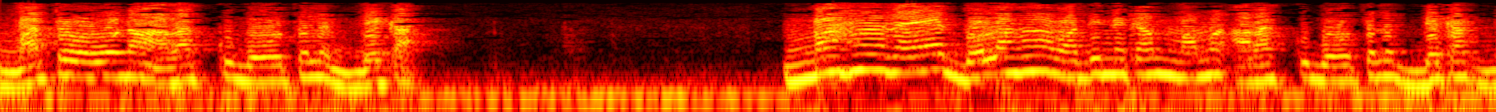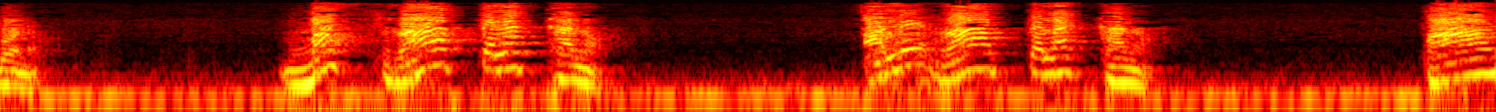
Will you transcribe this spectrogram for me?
මට ඕන අරක්කු බෝතල දෙකක්. මහරෑ 12 වදිනකම් මම අරක්කු බෝතල දෙකක් බොනවා. මස් රාත්තලක් කනවා. අල රාත්තලක් කනවා. පාන්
